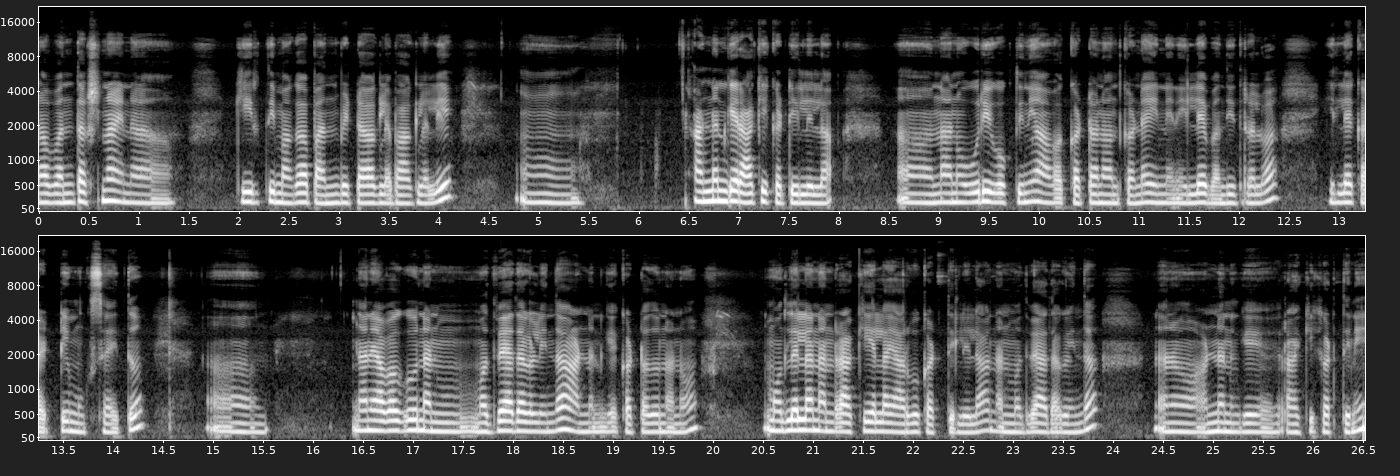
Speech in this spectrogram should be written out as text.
ನಾವು ಬಂದ ತಕ್ಷಣ ಇನ್ನು ಕೀರ್ತಿ ಮಗ ಬಂದುಬಿಟ್ಟಾಗಲೇ ಬಾಗಿಲಲ್ಲಿ. ಅಣ್ಣನಿಗೆ ರಾಖಿ ಕಟ್ಟಿರಲಿಲ್ಲ. ನಾನು ಊರಿಗೆ ಹೋಗ್ತೀನಿ, ಆವಾಗ ಕಟ್ಟೋಣ ಅಂದ್ಕೊಂಡೆ. ಇನ್ನೇನು ಇಲ್ಲೇ ಬಂದಿದ್ರಲ್ವ? ಇಲ್ಲೇ ಕಟ್ಟಿ ಮುಗಿಸಾಯ್ತು. ನಾನು ಯಾವಾಗೂ ನನ್ನ ಮದುವೆ ಆದಾಗಳಿಂದ ಅಣ್ಣನಿಗೆ ಕಟ್ಟೋದು ನಾನು. ಮೊದಲೆಲ್ಲ ನಾನು ರಾಖಿ ಎಲ್ಲ ಯಾರಿಗೂ ಕಟ್ತಿರ್ಲಿಲ್ಲ. ನನ್ನ ಮದುವೆ ಆದಾಗಿಂದ ನಾನು ಅಣ್ಣನಿಗೆ ರಾಖಿ ಕಟ್ತೀನಿ.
